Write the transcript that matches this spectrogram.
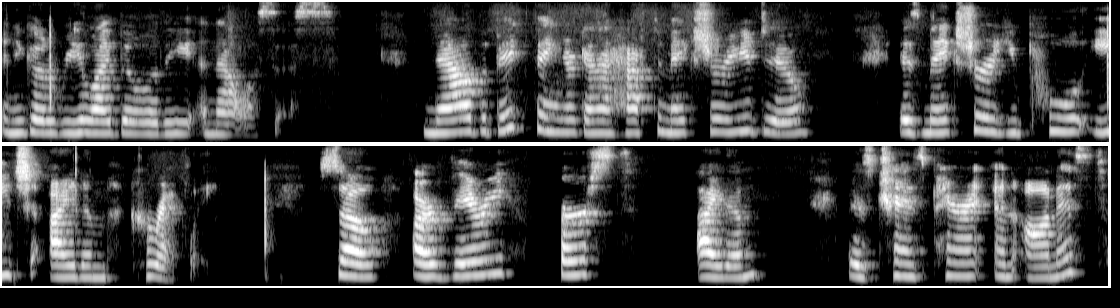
and you go to Reliability Analysis. Now the big thing you're going to have to make sure you do is make sure you pull each item correctly. So our very first item is transparent and honest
